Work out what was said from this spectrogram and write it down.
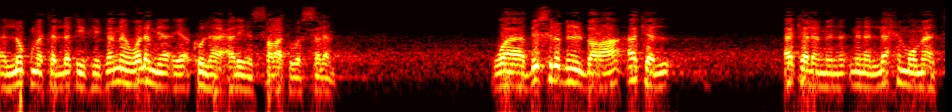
اللقمة التي في فمه ولم يأكلها عليه الصلاة والسلام. وبسر بن البراء أكل أكل من من اللحم ومات.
